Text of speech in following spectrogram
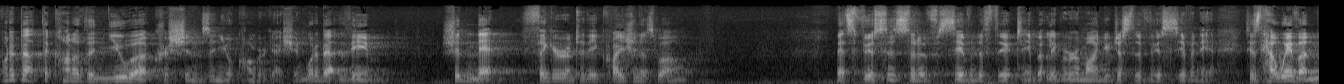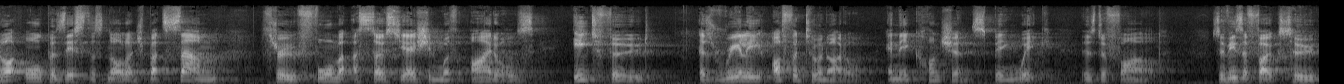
what about the kind of the newer Christians in your congregation? What about them? Shouldn't that figure into the equation as well? That's verses sort of 7 to 13, but let me remind you just of verse 7 here. It says, However, not all possess this knowledge, but some, through former association with idols, eat food as really offered to an idol, and their conscience, being weak, is defiled. So these are folks who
